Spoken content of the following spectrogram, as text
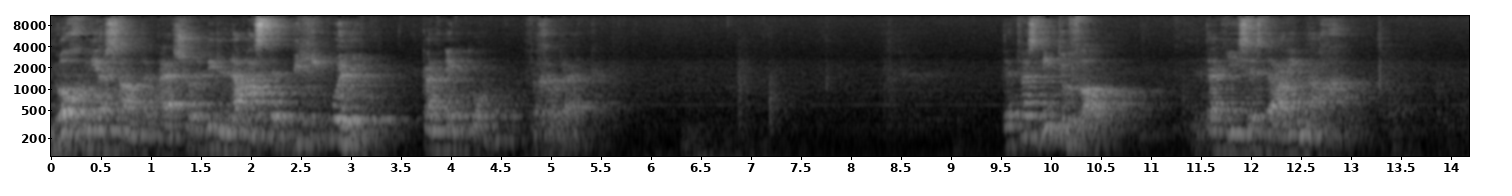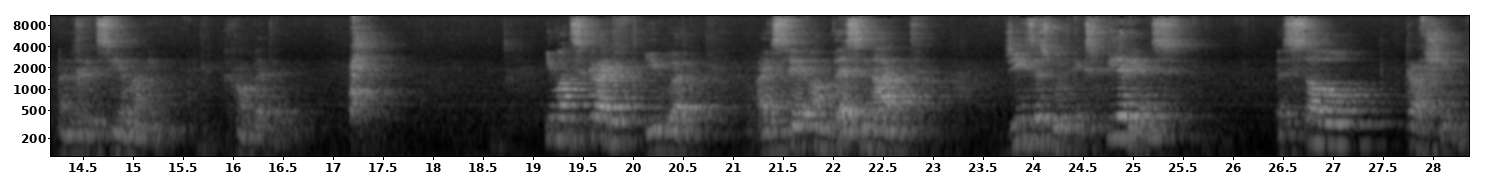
nog meer saam te pers sodat die laaste bietjie olie kan uitkom vir gebruik. Dit was nie toeval dat Jesus daardie nag in Getsemane gaan bid het. Iemand skryf hieroor. Hy sê on this night Jesus would experience a soul crushing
